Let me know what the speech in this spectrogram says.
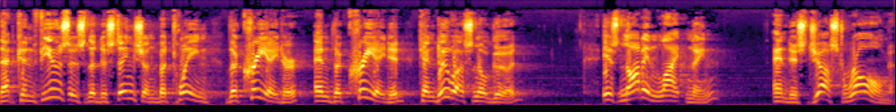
that confuses the distinction between the Creator and the created can do us no good, is not enlightening, and is just wrong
